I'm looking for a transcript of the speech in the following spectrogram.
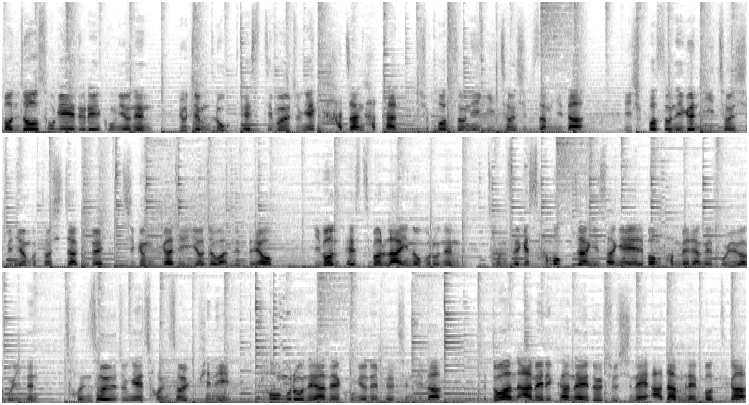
먼저 소개해드릴 공연은 요즘 록 페스티벌 중에 가장 핫한 슈퍼소닉 2014입니다. 이 슈퍼소닉은 2012년부터 시작돼 지금까지 이어져 왔는데요. 이번 페스티벌 라인업으로는 전 세계 3억 장 이상의 앨범 판매량을 보유하고 있는 전설 중의 전설 퀸이 처음으로 내한의 공연을 펼칩니다. 또한 아메리칸 아이돌 출신의 아담 램버트가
